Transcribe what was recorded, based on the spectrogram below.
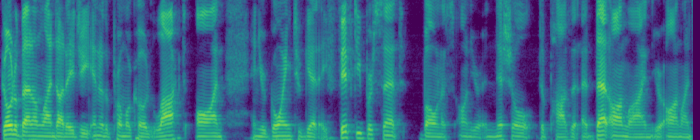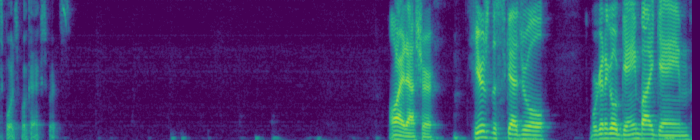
Go to betonline.ag, enter the promo code locked on, and you're going to get a 50% bonus on your initial deposit at Bet Online, your online sportsbook experts. All right, Asher. Here's the schedule. We're going to go game by game.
